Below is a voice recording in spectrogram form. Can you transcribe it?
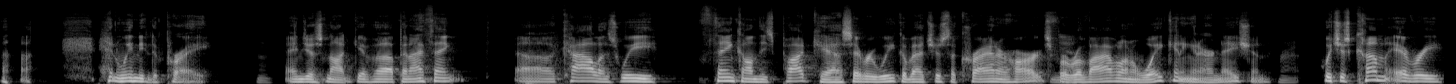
and we need to pray hmm. and just not give up. And I think, uh, Kyle, as we think on these podcasts every week about just the cry in our hearts for yeah. revival and awakening in our nation, right. which has come every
